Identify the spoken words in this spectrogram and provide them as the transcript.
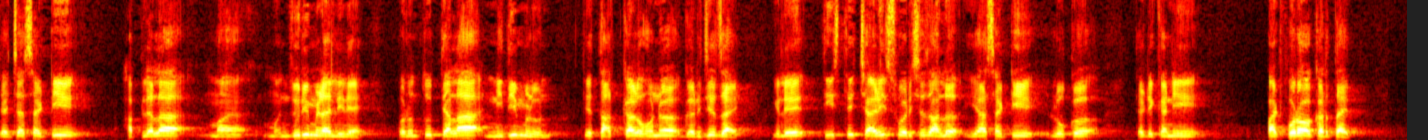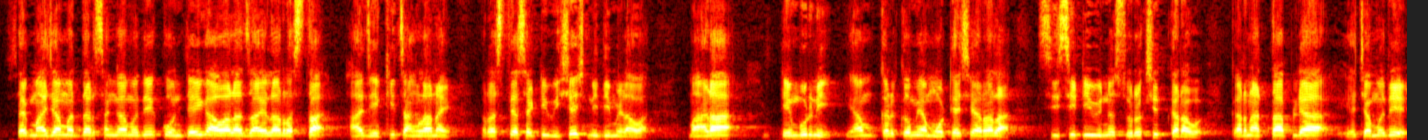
त्याच्यासाठी आपल्याला म मंजुरी मिळालेली आहे. परंतु त्याला निधी मिळून ते तात्काळ होणं गरजेचं आहे. गेले तीस ते चाळीस वर्ष झालं यासाठी लोक त्या ठिकाणी पाठपुरावा करतायत. साहेब माझ्या मतदारसंघामध्ये कोणत्याही गावाला जायला रस्ता आज एकही चांगला नाही. रस्त्यासाठी विशेष निधी मिळावा. माडा टेंभुर्णी या करकम या मोठ्या शहराला सी सी टी व्हीनं सुरक्षित करावं. कारण आत्ता आपल्या ह्याच्यामध्ये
